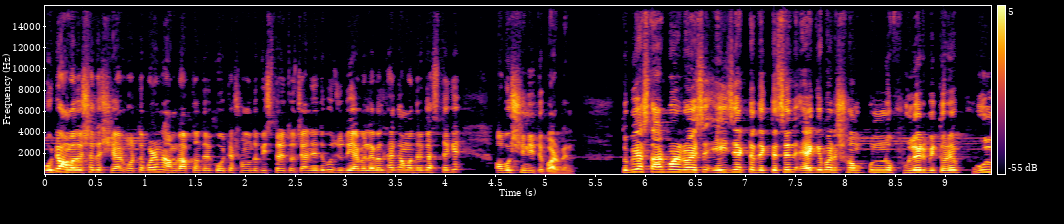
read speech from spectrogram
ওইটাও আমাদের সাথে শেয়ার করতে পারেন। আমরা আপনাদেরকে ওইটা সম্বন্ধে বিস্তারিত জানিয়ে দেবো। যদি অ্যাভেলেবেল থাকে আমাদের কাছ থেকে, অবশ্যই নিতে পারবেন। তো বিয়াস, তারপরে রয়েছে এই যে একটা দেখতেছেন, একেবারে সম্পূর্ণ ফুলের ভিতরে, ফুল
